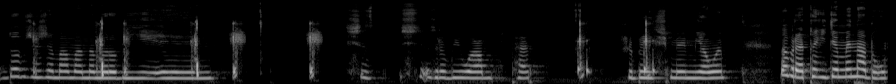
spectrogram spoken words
Dobrze, że mama nam robi. się, się zrobiła te, żebyśmy miały. Dobra, to idziemy na dół.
